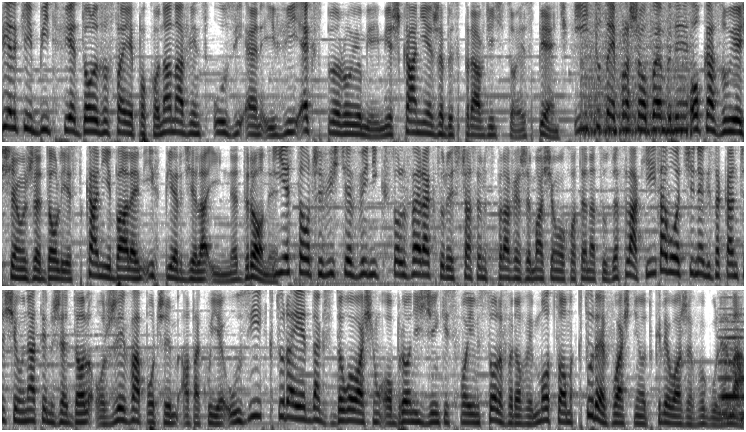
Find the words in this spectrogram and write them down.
Wielkiej bitwie Dol zostaje pokonana, więc Uzi, N i V eksplorują jej mieszkanie, żeby sprawdzić co jest 5. I tutaj proszę o bębny, okazuje się, że Dol jest kanibalem i wpierdziela inne drony. I jest to oczywiście wynik Solvera, który z czasem sprawia, że ma się ochotę na cudze flaki. Cały odcinek zakończa się na tym, że Dol ożywa, po czym atakuje Uzi, która jednak zdołała się obronić dzięki swoim solverowym mocom, które właśnie odkryła, że w ogóle ma.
